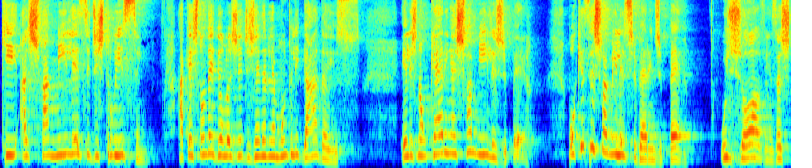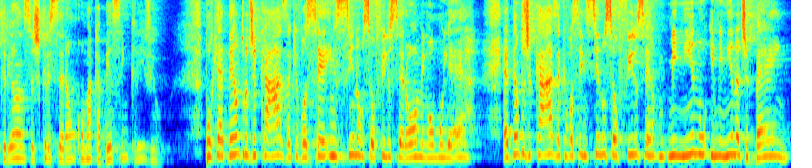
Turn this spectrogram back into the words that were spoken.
que as famílias se destruíssem. A questão da ideologia de gênero é muito ligada a isso. Eles não querem as famílias de pé. Porque se as famílias estiverem de pé, os jovens, as crianças crescerão com uma cabeça incrível. Porque é dentro de casa que você ensina o seu filho ser homem ou mulher. É dentro de casa que você ensina o seu filho ser menino e menina de bem.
